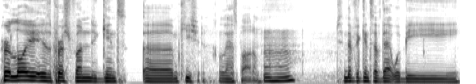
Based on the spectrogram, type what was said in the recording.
her lawyer is the person running against um, Keisha Lance Bottom. Mm-hmm. Significance of that would be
